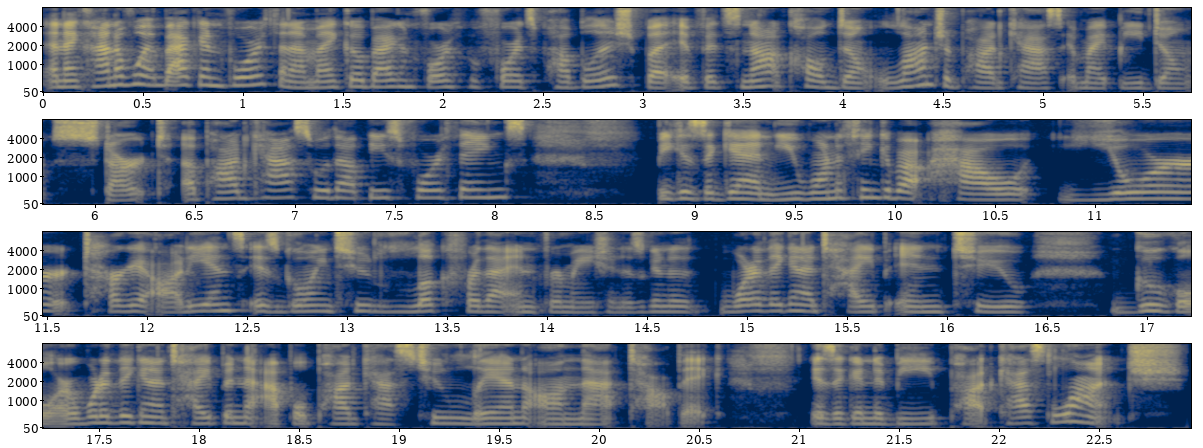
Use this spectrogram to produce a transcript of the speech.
And I kind of went back and forth, and I might go back and forth before it's published. But if it's not called Don't Launch a Podcast, it might be Don't Start a Podcast without these four things because again you want to think about how your target audience is going to look for that information is going to what are they going to type into google or what are they going to type into apple Podcasts to land on that topic? Is it going to be podcast launch?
